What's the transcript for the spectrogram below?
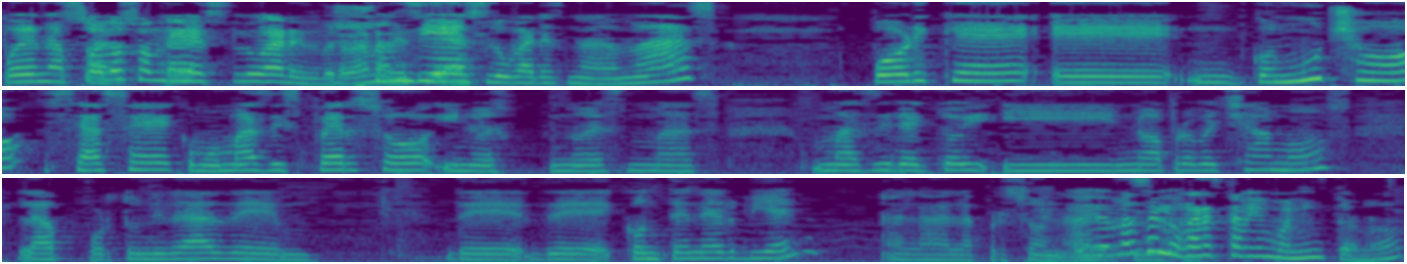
Pueden Solo son apartar- 10 lugares, ¿verdad? Son decías. 10 lugares nada más porque eh, con mucho se hace como más disperso y no es no es más más directo y, y no aprovechamos la oportunidad de, de, de contener bien a la, a la persona. Y además el lugar está bien bonito, ¿no?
